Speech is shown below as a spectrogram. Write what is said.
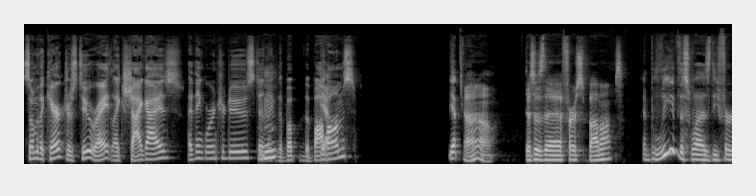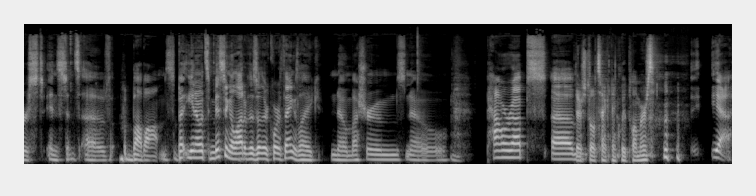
Some of the characters too, right? Like Shy Guys, I think were introduced, and like the bu- the Bob Yeah. Bombs. Oh, this is the first Bob-ombs. I believe this was the first instance of bob-ombs. But you know, it's missing a lot of those other core things like no mushrooms, no power-ups. Um They're still technically plumbers. yeah.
